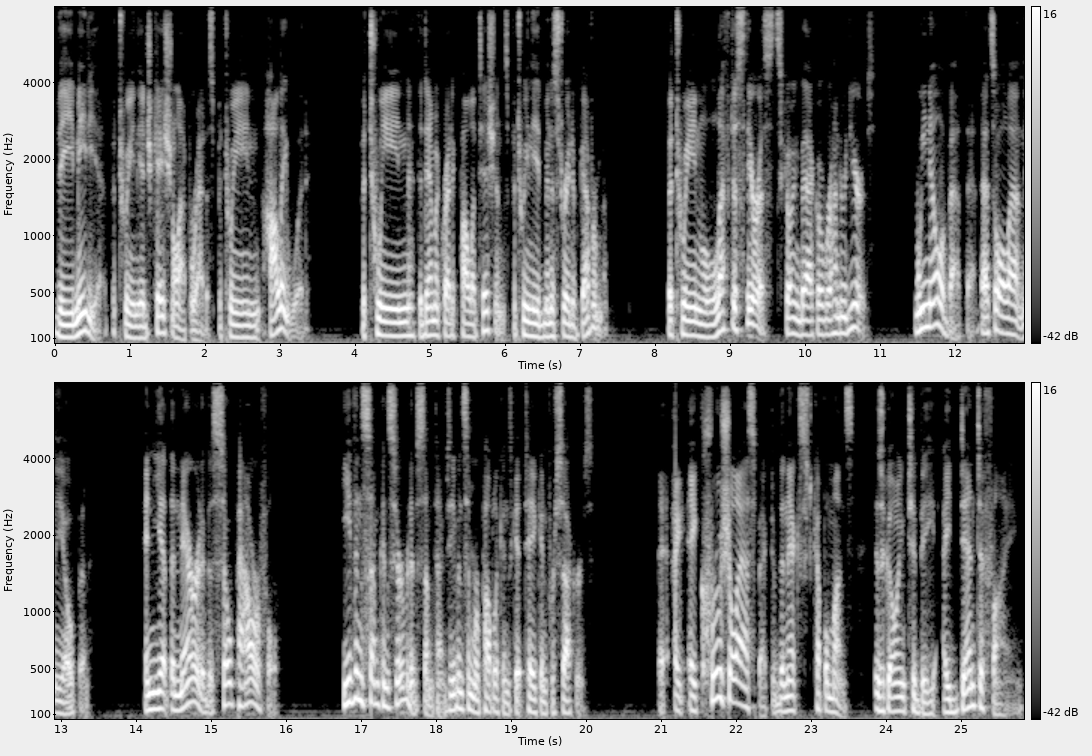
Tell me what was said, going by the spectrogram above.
the media, between the educational apparatus, between Hollywood, between the Democratic politicians, between the administrative government, between leftist theorists going back over 100 years. We know about that. That's all out in the open. And yet the narrative is so powerful. Even some conservatives sometimes, even some Republicans get taken for suckers a, a crucial aspect of the next couple months is going to be identifying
